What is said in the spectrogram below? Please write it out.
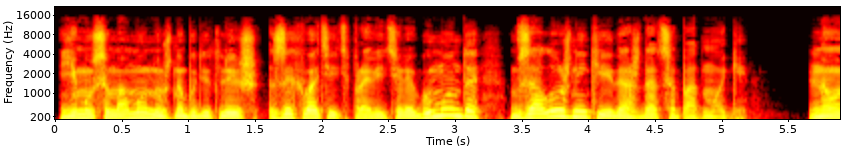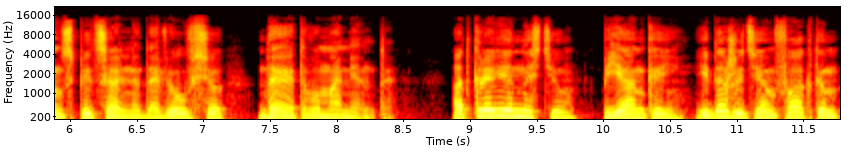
Ему самому нужно будет лишь захватить правителя Гумонда в заложники и дождаться подмоги. Но он специально довел все до этого момента. Откровенностью, пьянкой и даже тем фактом,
